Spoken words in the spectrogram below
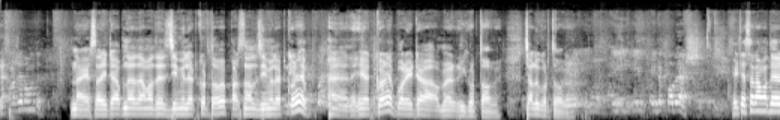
দেখানো যাবে আমাদের? না স্যার এটা আপনার আমাদের জিমেল অ্যাড করতে হবে পার্সোনাল জিমেল অ্যাড করে হ্যাঁ অ্যাড করে পরে এটা আপনার ই করতে হবে চালু করতে হবে। এটা কবে আসছে? এটা স্যার আমাদের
